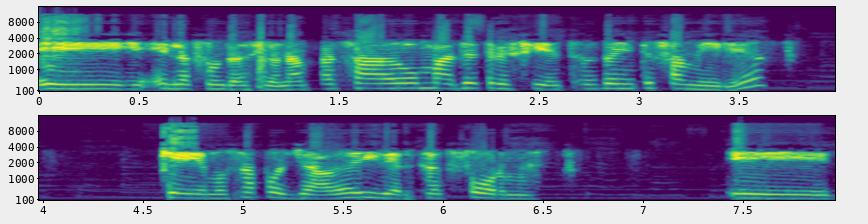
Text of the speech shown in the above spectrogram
Eh, en la fundación han pasado más de 320 familias que hemos apoyado de diversas formas. Eh,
